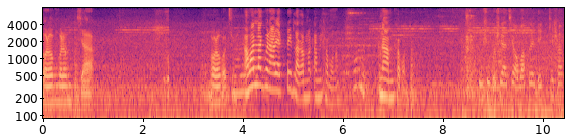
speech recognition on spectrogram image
গরম গরম চা। গরম আছে আমার লাগবে না আর একটাই লাগ আমি খাব না। না আমি খাব না। টুসু বসে আছে অবাক হয়ে দেখছে সব।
